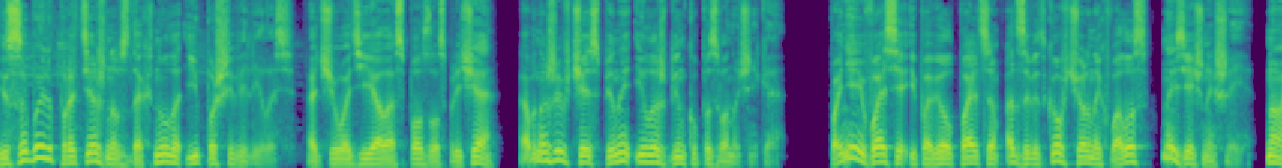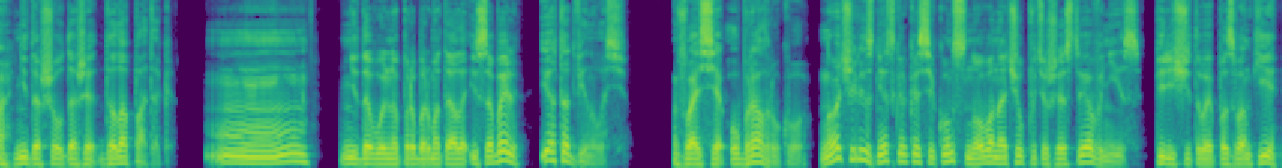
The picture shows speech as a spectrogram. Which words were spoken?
Изабель протяжно вздохнула и пошевелилась, отчего одеяло сползло с плеча, обнажив часть спины и ложбинку позвоночника. По ней Вася и повел пальцем от завитков черных волос на изящной шее, но не дошел даже до лопаток. «М-м-м», недовольно пробормотала Исабель и отодвинулась. Вася убрал руку, но через несколько секунд снова начал путешествие вниз, пересчитывая позвонки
